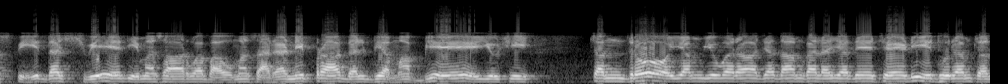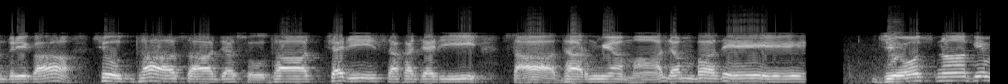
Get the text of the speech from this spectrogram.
स्पीदश्वेदिमसार्वभौमसरणिप्रागल्भ्यमभ्येयुषि चन्द्रोऽयं युवराजदां कलयदे चेडीधुरं चन्द्रिका शुद्धा साजसुधाच्छरी सहचरी साधर्म्यमालम्बदे। ज्योत्स्ना किं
